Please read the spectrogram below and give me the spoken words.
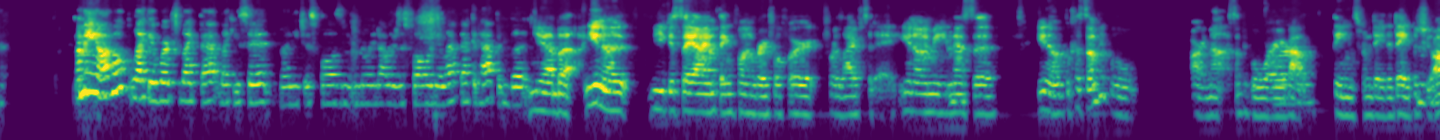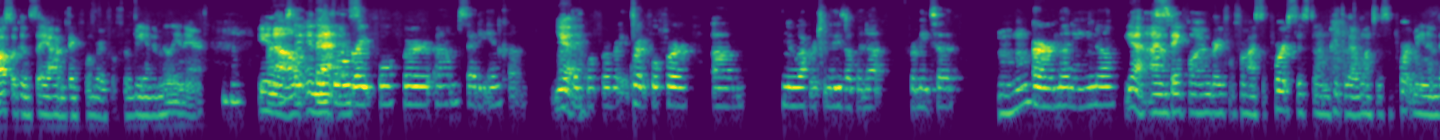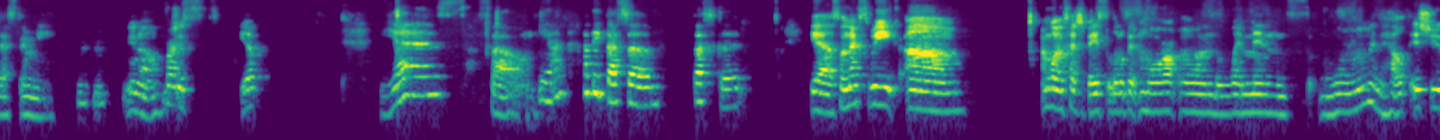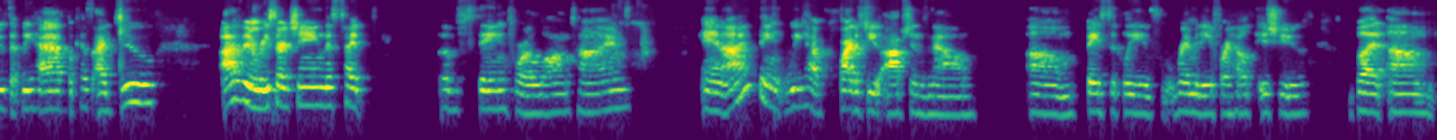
I mean, I hope like it works like that. Like you said, money just falls and a million dollars just fall in your lap. That could happen, but yeah, but you know, you could say I am thankful and grateful for for life today. You know what I mean? Mm-hmm. That's a, you know, because some people are not. Some people worry about things from day to day, but mm-hmm. you also can say I'm thankful and grateful for being a millionaire. Mm-hmm. You know, and thankful and grateful for um, steady income. Yeah, I'm thankful for grateful for um, new opportunities open up for me to mm-hmm. earn money. You know. Yeah, I am thankful and grateful for my support system, people that want to support me and invest in me. Mm-hmm. You know, right. just yep. Yes. So yeah, I think that's um that's good. Yeah. So next week, um, I'm going to touch base a little bit more on the women's womb and health issues that we have because I do. I've been researching this type of thing for a long time. And I think we have quite a few options now, um, basically remedy for health issues, but um,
